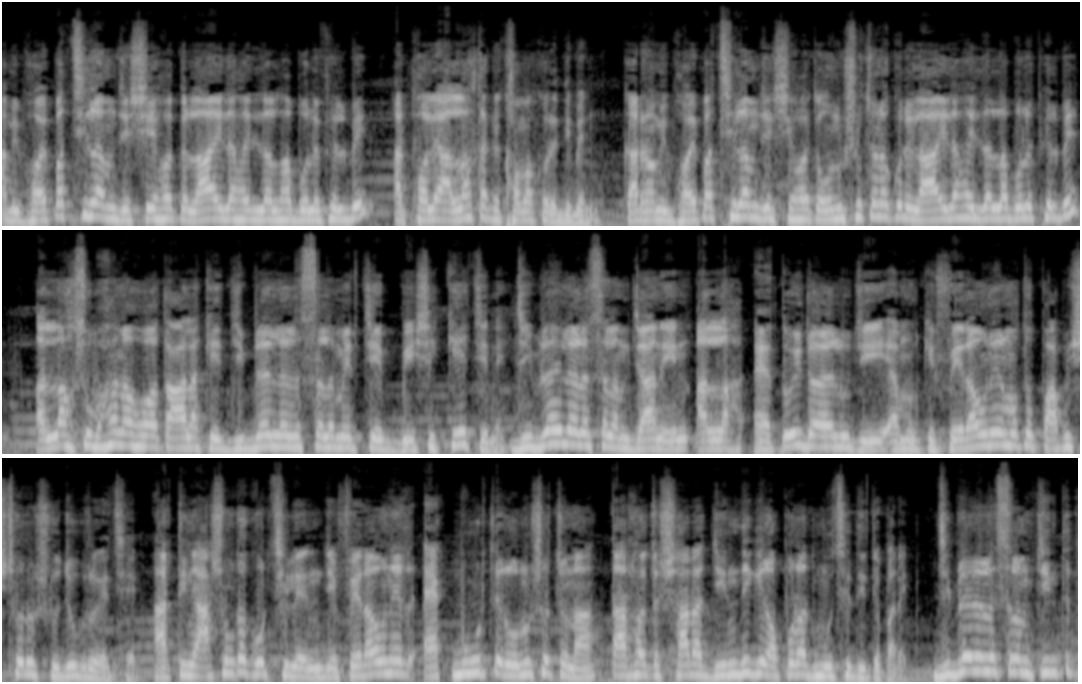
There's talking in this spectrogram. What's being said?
আমি ভয় পাচ্ছিলাম যে সে হয়তো লা বলে ফেলবে, আর ফলে আল্লাহ তাকে ক্ষমা করে দিবেন। কারণ আমি ভয় পাচ্ছিলাম যে সে হয়তো অনুশোচনা করে লা ইলাহা বলে ফেলবে। আল্লাহ সুবহানাহু ওয়া তাআলাকে জিব্রাইল আলাইহিস চেয়ে বেশি কে চেনে? জিব্রাইল আলাইহিস সালাম জানেন, আল্লাহ এতই দয়ালু যে এমনকি ফেরাউনের মতো পাপিষ্ঠরও সুযোগ রয়েছে। আর তিনি আশঙ্কা করছিলেন যে ফেরাউনের এক মুহূর্তের অনুশোচনা তার হয়তো সারা জিন্দিগির অপরাধ মুছে দিতে পারে। জিব্রাইল আলাইসাল্লাম চিন্তিত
